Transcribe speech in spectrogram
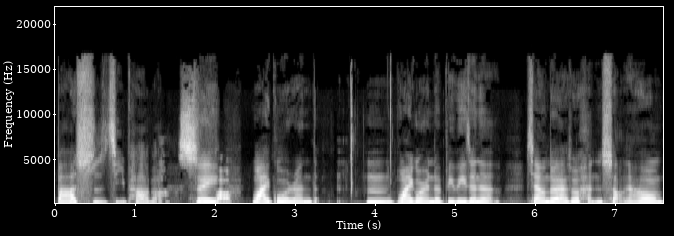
八十几趴吧，所以外国人的，嗯，外国人的比例真的相对来说很少。然后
